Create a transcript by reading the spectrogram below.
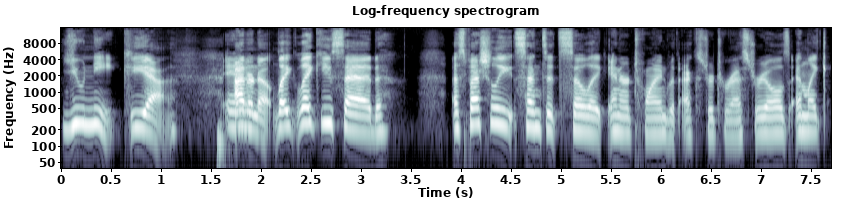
unique. yeah. I don't know. Like like you said, especially since it's so like intertwined with extraterrestrials and like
